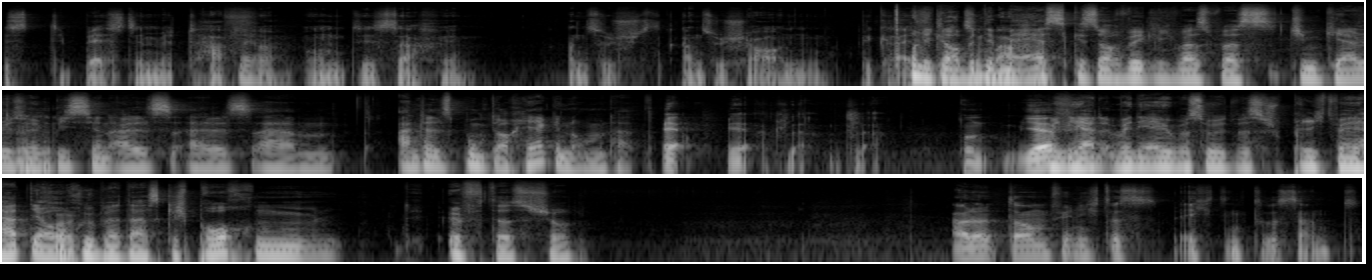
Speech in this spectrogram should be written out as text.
ist die beste Metapher, Ja. um die Sache anzusch anzuschauen. Und ich glaube, machen. Mask ist auch wirklich was, was Jim Carrey so ein bisschen als, als ähm, Anhaltspunkt auch hergenommen hat. Ja, ja, klar, klar. Und ja, Wenn er, wenn er über so etwas spricht, weil er hat ja auch Voll. über das gesprochen, öfters schon. Aber darum finde ich das echt interessant.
